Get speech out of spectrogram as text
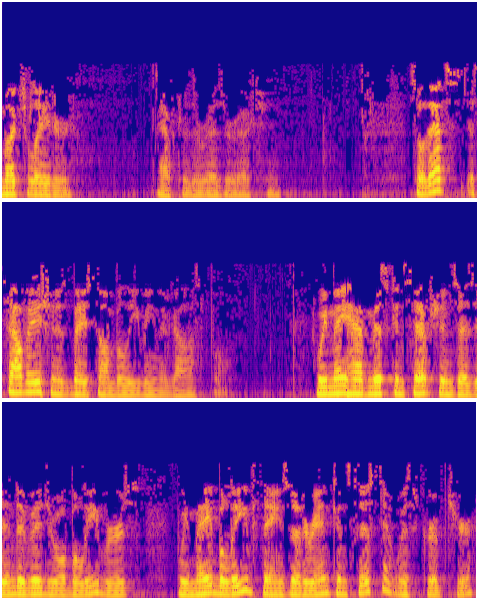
much later after the resurrection. So that's salvation is based on believing the gospel. We may have misconceptions as individual believers. We may believe things that are inconsistent with Scripture,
